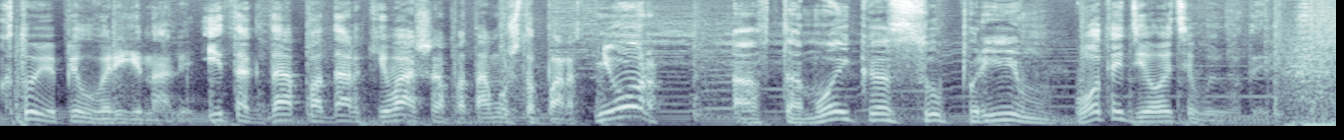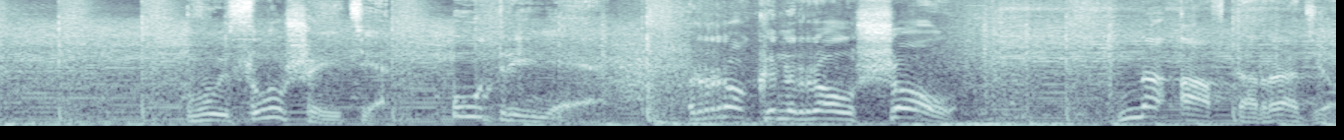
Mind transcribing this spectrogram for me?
кто ее пел в оригинале. И тогда подарки ваши, а потому что партнер, Автомойка Суприм. вот и делайте выводы. Вы слушаете «Утреннее рок-н-ролл-шоу» на Авторадио.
